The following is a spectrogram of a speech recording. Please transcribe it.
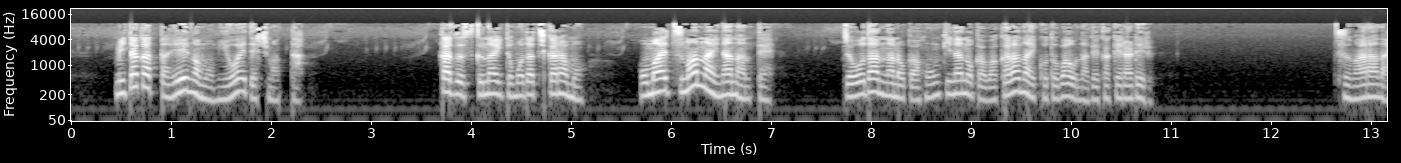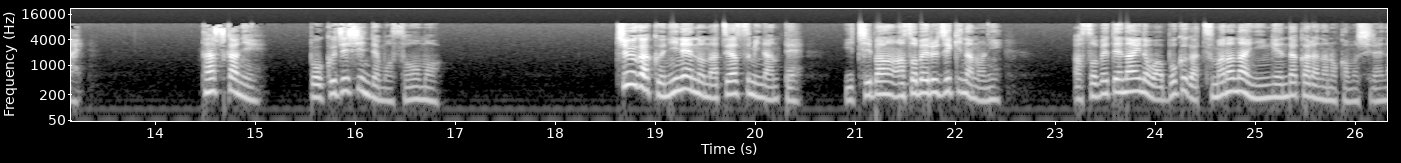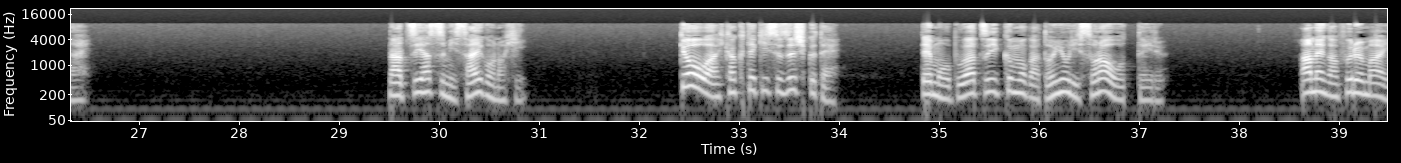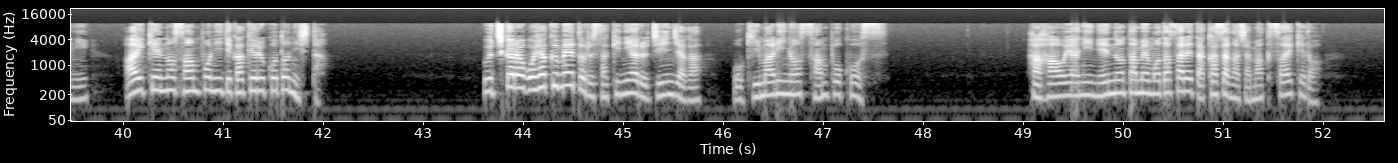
見たかった映画も見終えてしまった。数少ない友達からも、お前つまんないななんて、冗談なのか本気なのかわからない言葉を投げかけられる。つまらない。確かに、僕自身でもそう思う。中学2年の夏休みなんて、一番遊べる時期なのに、遊べてないのは僕がつまらない人間だからなのかもしれない。夏休み最後の日。今日は比較的涼しくて、でも分厚い雲がどんより空を覆っている。雨が降る前に愛犬の散歩に出かけることにした。うちから500メートル先にある神社がお決まりの散歩コース。母親に念のため持たされた傘が邪魔くさいけど、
